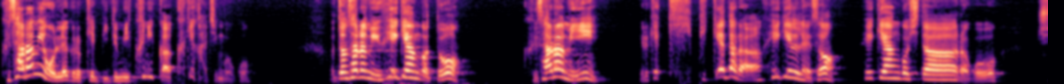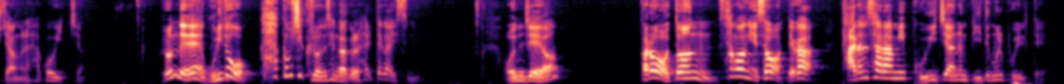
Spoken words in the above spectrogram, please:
그 사람이 원래 그렇게 믿음이 크니까 크게 가진 거고 어떤 사람이 회개한 것도 그 사람이 이렇게 깊이 깨달아 회개를 해서 회개한 것이다라고 주장을 하고 있죠. 그런데 우리도 가끔씩 그런 생각을 할 때가 있습니다. 언제요? 바로 어떤 상황에서 내가 다른 사람이 보이지 않은 믿음을 보일 때요.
